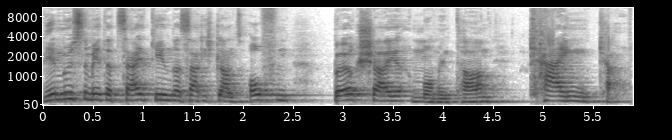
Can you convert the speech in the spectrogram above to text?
wir müssen mit der Zeit gehen, und das sage ich ganz offen, Berkshire momentan kein Kauf.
